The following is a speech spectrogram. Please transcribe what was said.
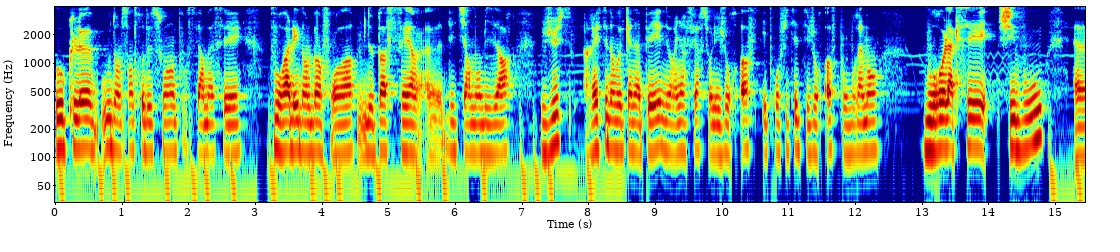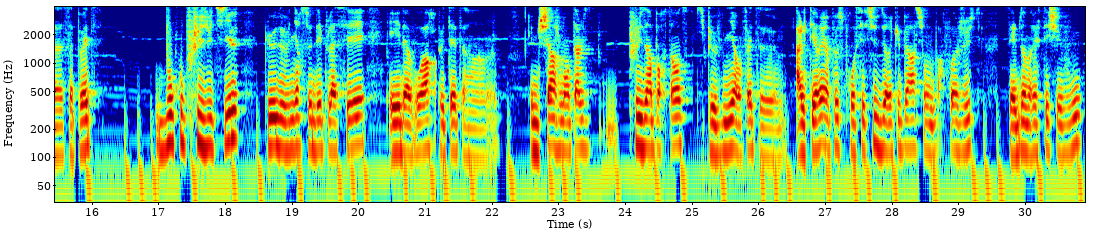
au club ou dans le centre de soins pour se faire masser, pour aller dans le bain froid, ne pas faire euh, d'étirements bizarres, juste rester dans votre canapé, ne rien faire sur les jours off et profiter de ces jours off pour vraiment vous relaxer chez vous. ça peut être beaucoup plus utile que de venir se déplacer et d'avoir peut-être un, une charge mentale plus importante qui peut venir en fait euh, altérer un peu ce processus de récupération. Parfois juste vous avez besoin de rester chez vous,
